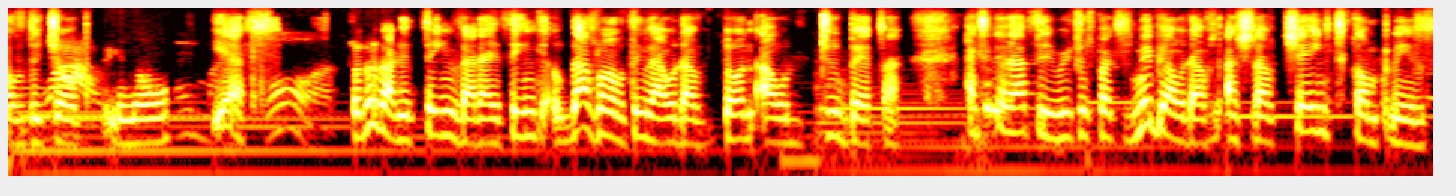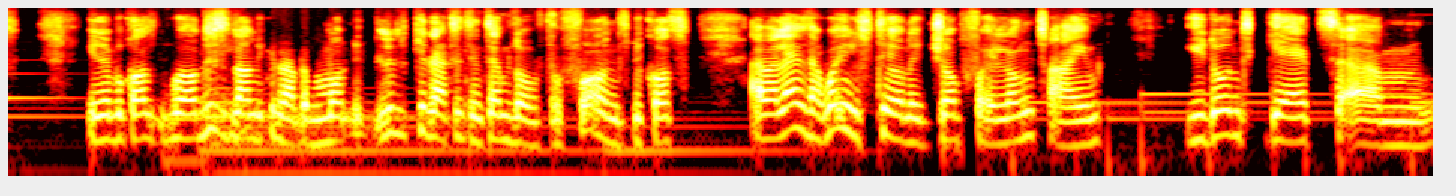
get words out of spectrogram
of the wow. job, you know. Oh yes. God. So those are the things that I think that's one of the things I would have done. I would do better. I think that's the retrospect. Maybe I would have I should have changed companies, you know, because well, this is not looking at the money, looking at it in terms of the funds, because I realized that when you stay on a job for a long time, you don't get um,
